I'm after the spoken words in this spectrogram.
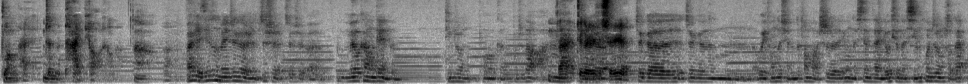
状态真的太漂亮了。啊，而且金素梅这个人，就是就是呃，没有看过电影的听众朋友可能不知道啊。嗯哎，这个人是神人，这个这个嗯伟彤的选择的方法是用的现在流行的行婚这种手段，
